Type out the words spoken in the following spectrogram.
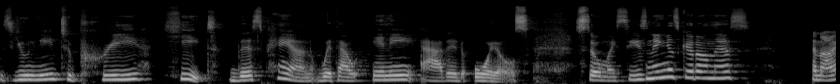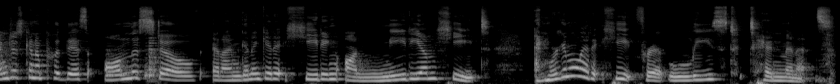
is you need to preheat this pan without any added oils. So my seasoning is good on this and I'm just gonna put this on the stove and I'm gonna get it heating on medium heat and we're gonna let it heat for at least 10 minutes.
